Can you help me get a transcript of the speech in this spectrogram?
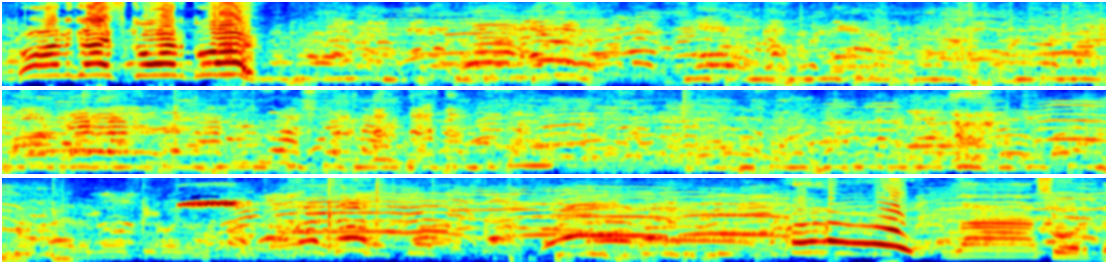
Come on, guys, come on, come on! ला सोर त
